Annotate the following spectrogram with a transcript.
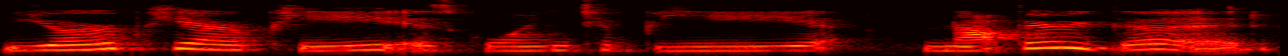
your PRP is going to be not very good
